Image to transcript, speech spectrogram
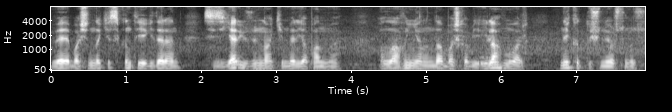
ve başındaki sıkıntıyı gideren, siz yeryüzünün hakimleri yapan mı? Allah'ın yanında başka bir ilah mı var? Ne kıt düşünüyorsunuz?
